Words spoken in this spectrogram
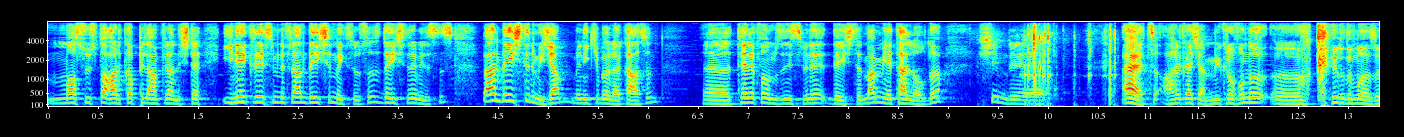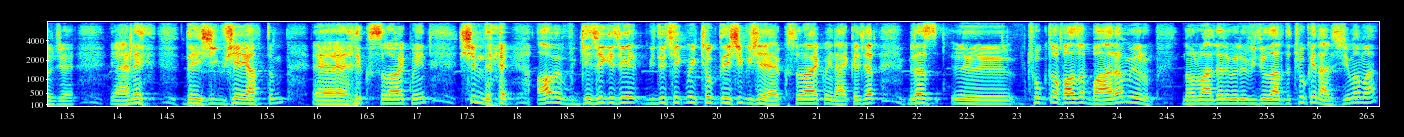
masaüstü arka plan falan işte inek resmini falan değiştirmek istiyorsanız değiştirebilirsiniz. Ben değiştirmeyeceğim. Benimki böyle kalsın. E, telefonumuzun ismini değiştirmem yeterli oldu. Şimdi Evet arkadaşlar mikrofonu e, kırdım az önce. Yani değişik bir şey yaptım. E, kusura bakmayın. Şimdi abi gece gece video çekmek çok değişik bir şey ya. Kusura bakmayın arkadaşlar. Biraz e, çok da fazla bağıramıyorum. Normalde de böyle videolarda çok enerjiyim ama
